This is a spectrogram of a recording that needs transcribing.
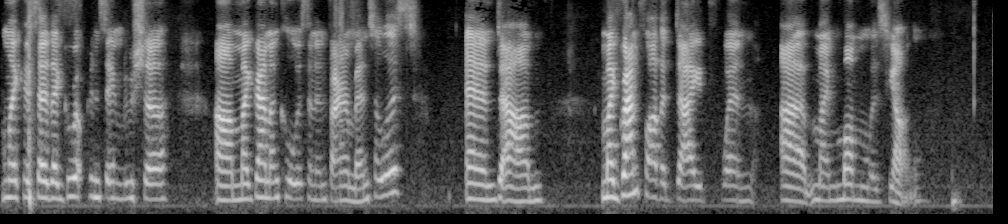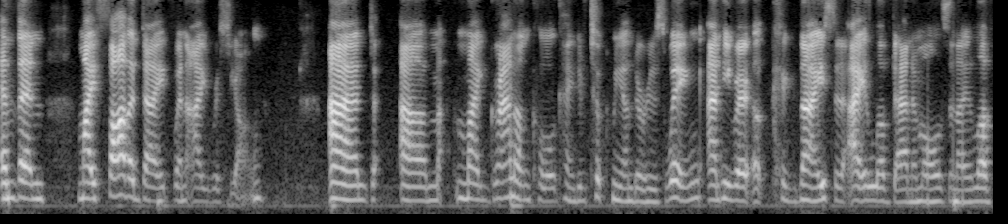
like i said i grew up in st lucia. Um, my granduncle was an environmentalist and um, my grandfather died when uh, my mom was young and then my father died when i was young and um, my granduncle kind of took me under his wing and he recognized that I loved animals and I love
